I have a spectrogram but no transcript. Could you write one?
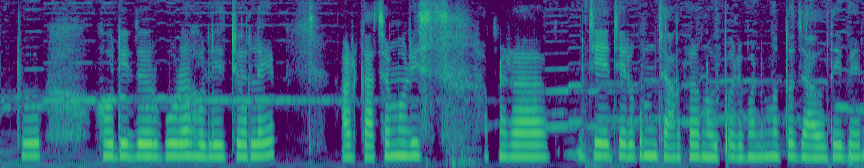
একটু হলুদের গুঁড়া হলে চলে। আর কাঁচামরিচ আপনারা যে যেরকম জাল খান, ওই পরিমাণের মতো জাল দেবেন।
